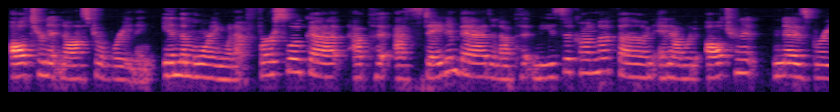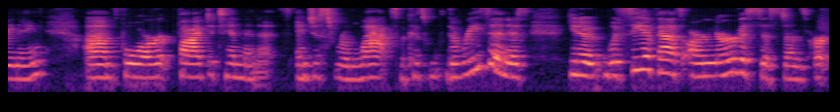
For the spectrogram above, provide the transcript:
alternate nostril breathing in the morning when I first woke up I put I stayed in bed and I put music on my phone and I would alternate nose breathing um, for five to ten minutes and just relax because the reason is you know, with CFS, our nervous systems are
